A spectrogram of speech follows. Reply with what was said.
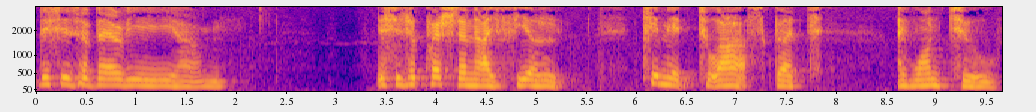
This is a very, um, this is a question I feel timid to ask, but I want to.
